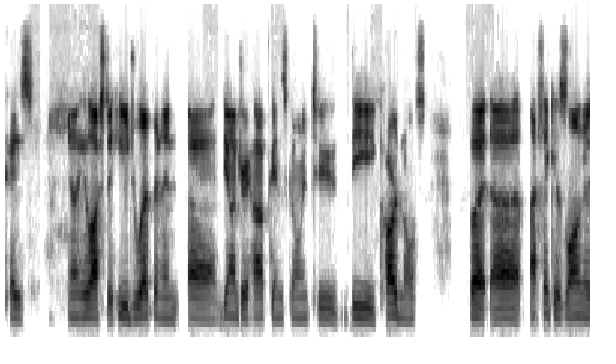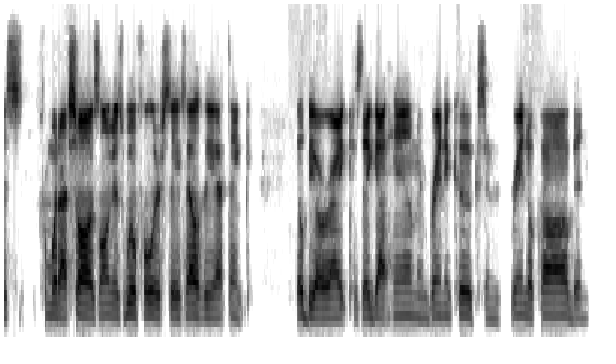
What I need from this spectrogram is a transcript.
because you know he lost a huge weapon and uh, DeAndre Hopkins going to the Cardinals. But uh, I think as long as, from what I saw, as long as Will Fuller stays healthy, I think they'll be all right because they got him and Brandin Cooks and Randall Cobb and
